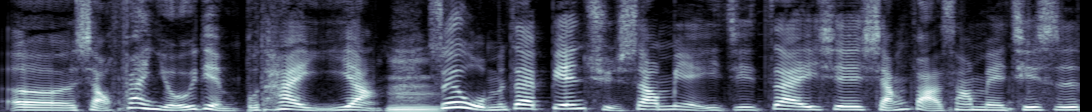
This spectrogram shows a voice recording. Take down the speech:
呃小范有一点不太一样，嗯，所以我们在编曲上面，以及在一些想法上面，其实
